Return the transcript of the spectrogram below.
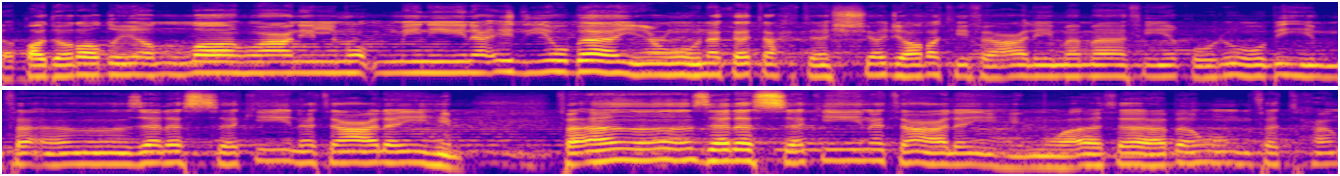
لقد رضي الله عن المؤمنين إذ يبايعونك تحت الشجرة فعلم ما في قلوبهم فأنزل السكينة عليهم. فأنزل السكينة عليهم وأثابهم فتحا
